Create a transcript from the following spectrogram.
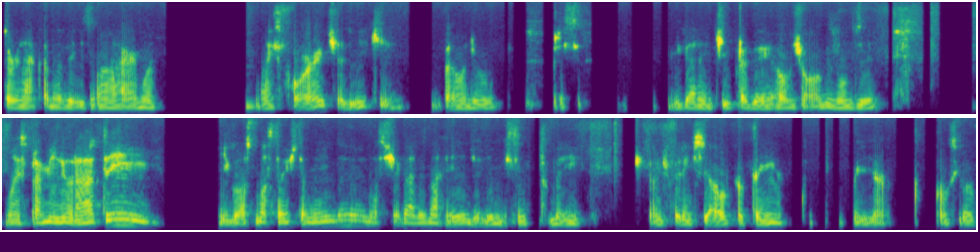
tornar cada vez uma arma mais forte ali, que para onde eu preciso me garantir para ganhar os jogos, vamos dizer. Mas para melhorar tem e gosto bastante também das chegadas na rede ali, me sinto bem, é um diferencial que eu tenho e já consigo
